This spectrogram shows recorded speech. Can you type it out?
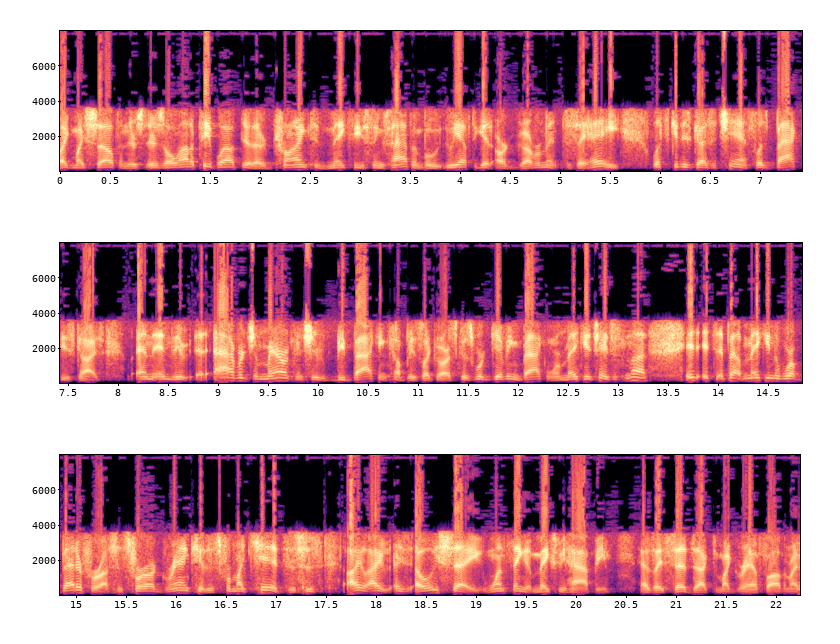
like myself, and there's there's a lot of people out there that are trying to make these things happen, but we have to get our government to say, hey, let's give these guys a chance. Let's back these guys. And and the average American should be backing companies like ours because we're giving back and we're making a change. It's not. It, it's about making the world better for us. It's for our grandkids. It's for my kids. This is. I I, I always say one thing that makes me happy. As I said back to my grandfather, my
